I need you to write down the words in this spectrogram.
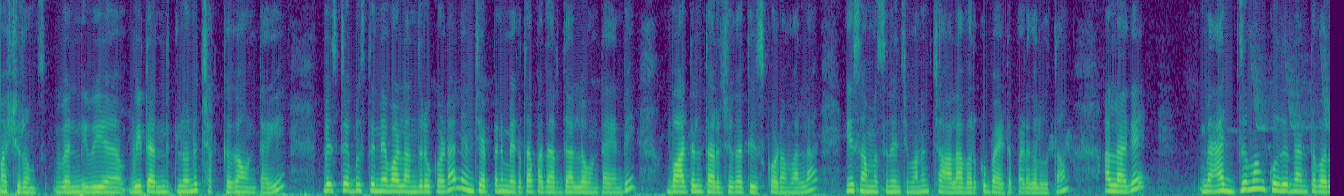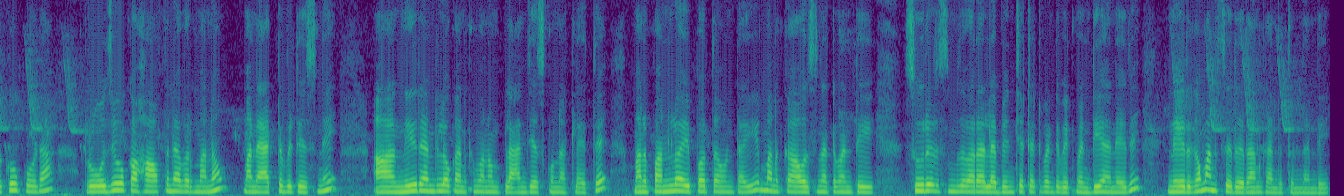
మష్రూమ్స్ ఇవన్నీ వీ- వీటన్నిటిలోనూ చక్కగా ఉంటాయి. వెజిటేబుల్స్ తినే వాళ్ళందరూ కూడా నేను చెప్పిన మిగతా పదార్థాల్లో ఉంటాయండి. వాటిని తరచుగా తీసుకోవడం వల్ల ఈ సమస్య నుంచి మనం చాలా వరకు బయటపడగలుగుతాం. అలాగే మ్యాక్సిమం కుదిరినంత వరకు కూడా రోజు ఒక హాఫ్ అన్ అవర్ మనం మన యాక్టివిటీస్ని నీర్ ఎండలో కనుక మనం ప్లాన్ చేసుకున్నట్లయితే మన పనులు అయిపోతూ ఉంటాయి. మనకు కావాల్సినటువంటి సూర్యరశ్మి ద్వారా లభించేటటువంటి విటమిన్ డి అనేది నేరుగా మన శరీరానికి అందుతుందండి.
